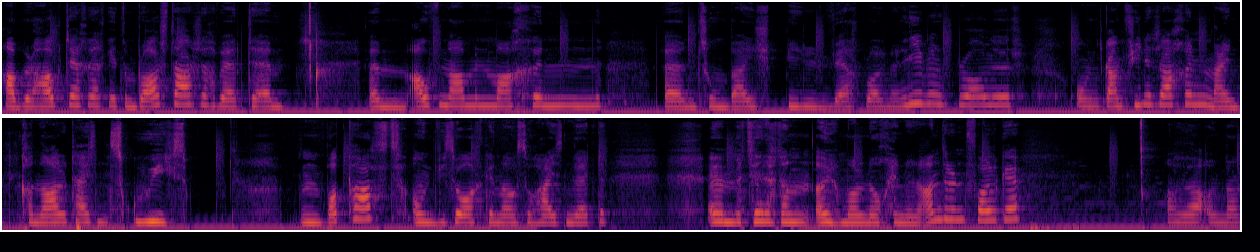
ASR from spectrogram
Aber hauptsächlich geht es um Brawl Stars. Ich werde ähm, ähm, Aufnahmen machen, ähm, zum Beispiel wer ist mein Lieblingsbrawler und ganz viele Sachen. Mein Kanal heißt Squeaks Podcast und wieso auch genau so heißen werde, ähm, erzähle ich dann euch mal noch in einer anderen Folge. Also, und dann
